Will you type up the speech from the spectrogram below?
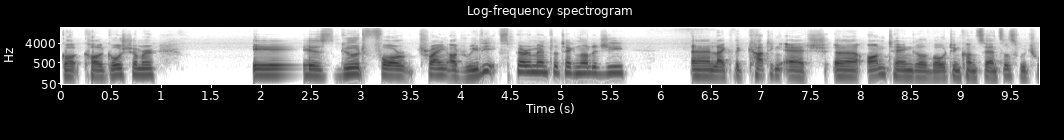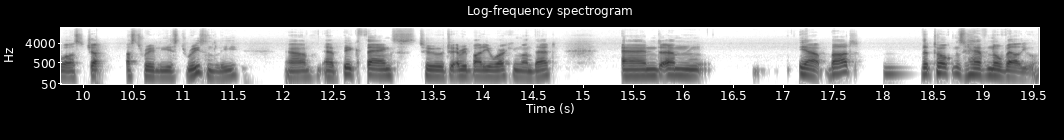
called, called is good for trying out really experimental technology, uh, like the cutting edge uh, On Tangle voting consensus, which was just, just released recently. Uh, big thanks to, to everybody working on that. And um, yeah, but the tokens have no value.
